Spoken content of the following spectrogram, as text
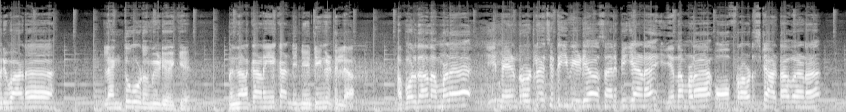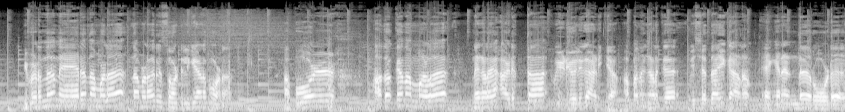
ഒരുപാട് ലെങ്ത് കൂടും വീഡിയോയ്ക്ക്. നിങ്ങൾക്കാണെങ്കിൽ കണ്ടിന്യൂറ്റിയും കിട്ടില്ല. അപ്പോൾ ഇതാ നമ്മൾ ഈ മെയിൻ റോഡിൽ വെച്ചിട്ട് ഈ വീഡിയോ അവസാനിപ്പിക്കുകയാണ്. ഇനി നമ്മുടെ ഓഫ് റോഡ് സ്റ്റാർട്ട് ആവുകയാണ്. ഇവിടുന്ന് നേരെ നമ്മൾ നമ്മുടെ റിസോർട്ടിലേക്കാണ് പോണത്. അപ്പോൾ അതൊക്കെ നമ്മൾ നിങ്ങളെ അടുത്ത വീഡിയോയിൽ കാണിക്കാം. അപ്പൊ നിങ്ങൾക്ക് വിശദമായി കാണാം. എങ്ങനെയുണ്ട് റോഡ്?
